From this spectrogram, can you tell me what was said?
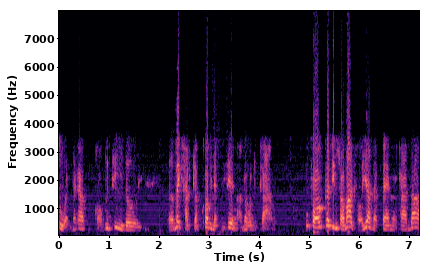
ส่วนนะครับ ของพื้นที่โดยไม่ขัดกับข้อบัญญัติกรุงเทพมหานครกล่าว ผู้ฟ้องก็จึงสามารถขออนุญาตดัดแปลงอาคารได้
